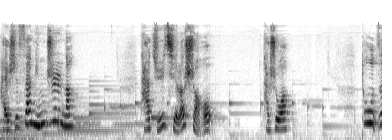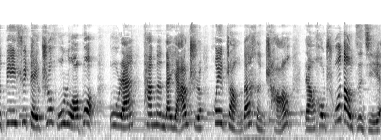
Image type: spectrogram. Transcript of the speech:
还是三明治呢？他举起了手。他说：“兔子必须得吃胡萝卜，不然它们的牙齿会长得很长，然后戳到自己。”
